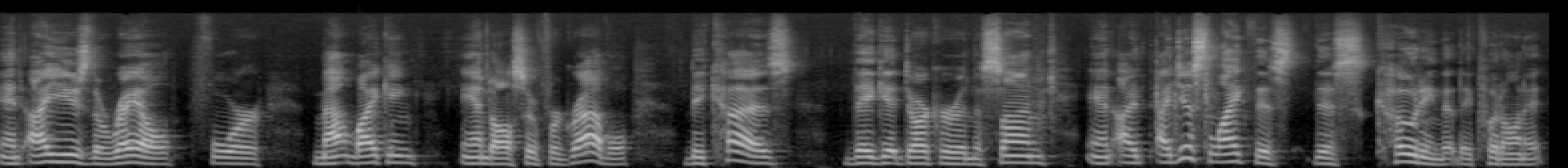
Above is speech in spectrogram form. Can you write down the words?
And I use the rail for mountain biking and also for gravel because they get darker in the sun. And I, I just like this, this coating that they put on it.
